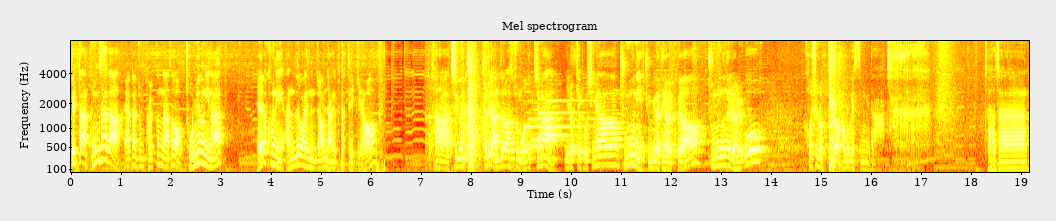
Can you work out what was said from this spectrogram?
일단 공사가 약간 좀 덜 끝나서 조명이나 에어컨이 안 들어와 있는 점 양해 부탁드릴게요. 자, 지금 불- 불이 안 들어와서 좀 어둡지만 이렇게 보시면 중문이 준비가 되어 있고요. 중문을 열고 거실로 들어가 보겠습니다. 자, 짜잔.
